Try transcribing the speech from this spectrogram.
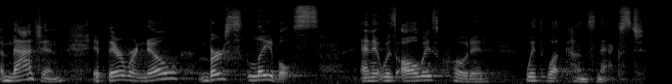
Imagine if there were no verse labels and it was always quoted with what comes next.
